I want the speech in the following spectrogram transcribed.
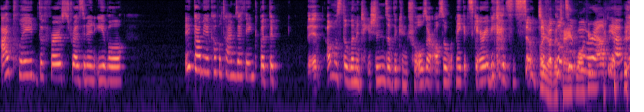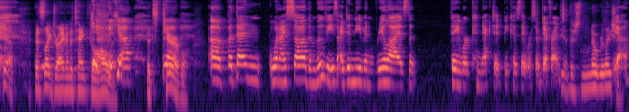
I played the first Resident Evil. It got me a couple times, I think, but the it, almost the limitations of the controls are also what make it scary because it's so oh yeah, difficult to tank move around. Yeah, yeah, it's like driving a tank through a hallway. yeah. It's Yeah. Uh, but then when I saw the movies, I didn't even realize that they were connected because they were so different. Yeah, there's no relation. Yeah.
